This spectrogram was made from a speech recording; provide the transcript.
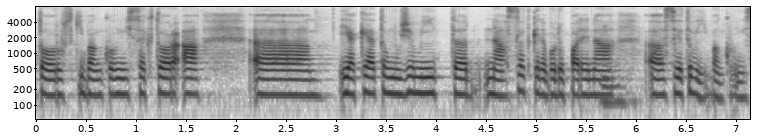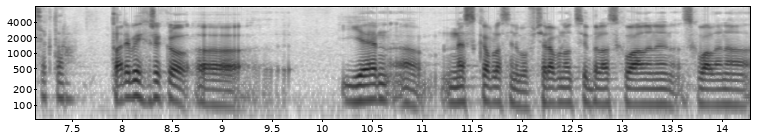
to ruský bankovní sektor a Eh, jaké to může mít eh, následky nebo dopady na hmm. Eh, světový bankovní sektor? Tady bych řekl, jen dneska vlastně, nebo včera v noci byla schválena, schválena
